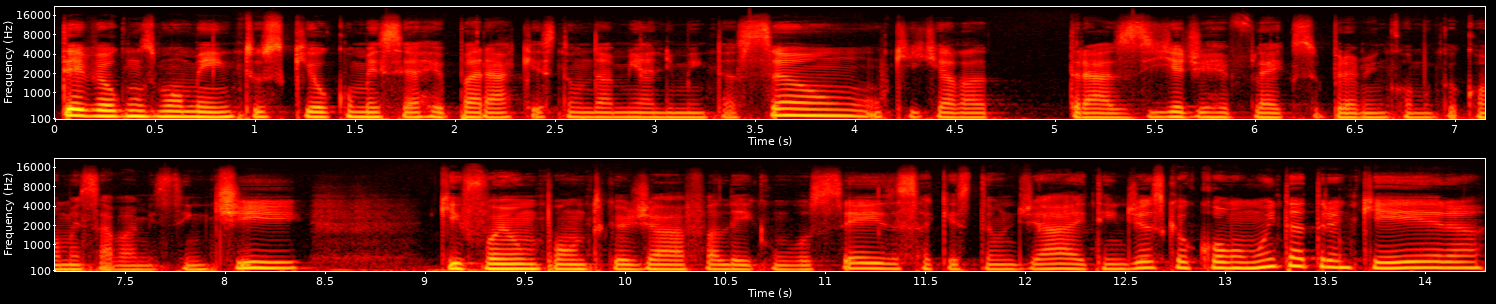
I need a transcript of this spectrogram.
Teve alguns momentos que eu comecei a reparar a questão da minha alimentação, o que, que ela trazia de reflexo para mim, como que eu começava a me sentir, que foi um ponto que eu já falei com vocês, essa questão de, ai, ah, tem dias que eu como muita tranqueira,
